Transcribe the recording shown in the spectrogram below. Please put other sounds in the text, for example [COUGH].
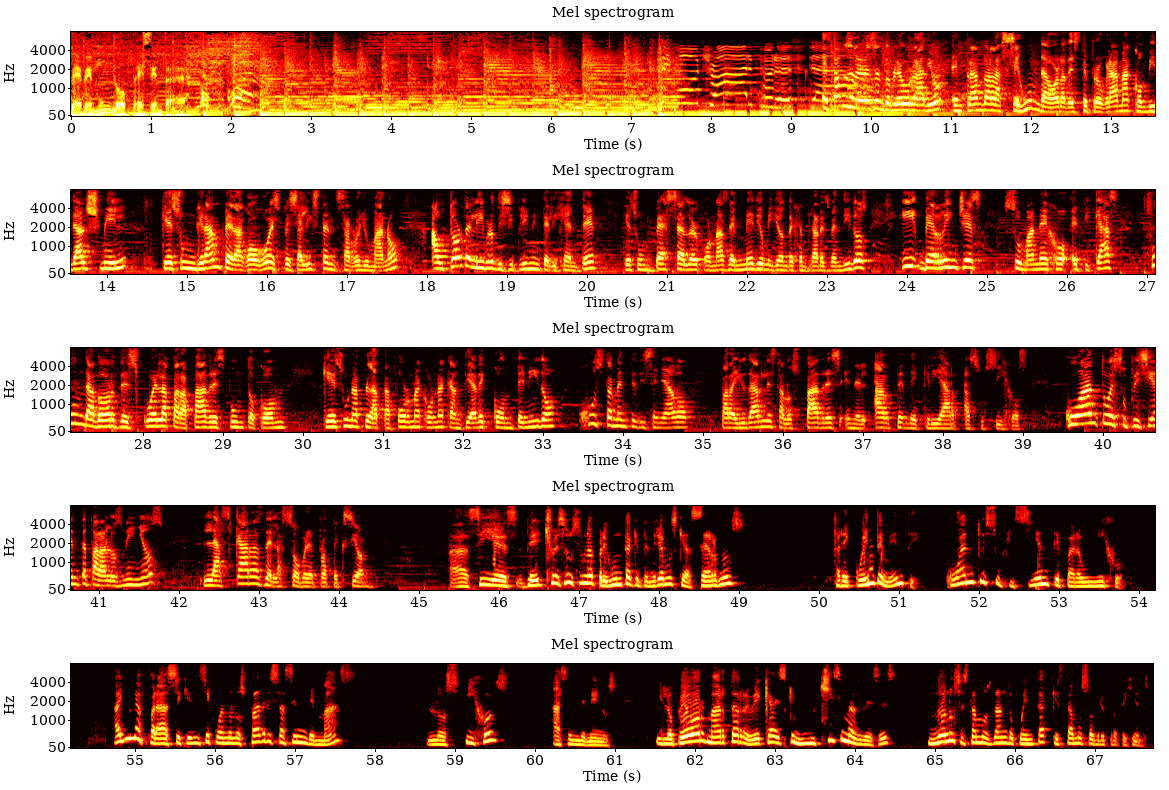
Bebemundo presenta. Estamos de regreso en W Radio, entrando a la segunda hora de este programa con Vidal Schmil, que es un gran pedagogo, especialista en desarrollo humano, autor del libro Disciplina Inteligente, que es un bestseller con más de medio millón de ejemplares vendidos, y Berrinches, su manejo eficaz, fundador de escuelaparapadres.com, que es una plataforma con una cantidad de contenido justamente diseñado para ayudarles a los padres en el arte de criar a sus hijos. ¿Cuánto es suficiente para los niños? Las caras de la sobreprotección. Así es. De hecho, eso es una pregunta que tendríamos que hacernos frecuentemente. ¿Cuánto es suficiente para un hijo? Hay una frase que dice, cuando los padres hacen de más, los hijos hacen de menos. Y lo peor, Marta, Rebeca, es que muchísimas veces no nos estamos dando cuenta que estamos sobreprotegiendo.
